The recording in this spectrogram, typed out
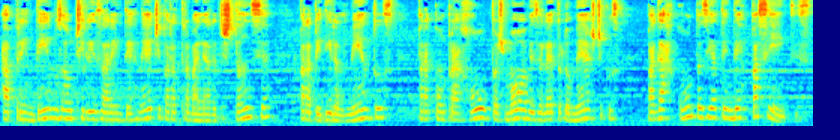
Aprendemos a utilizar a internet para trabalhar à distância, para pedir alimentos, para comprar roupas, móveis, eletrodomésticos, pagar contas e atender pacientes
